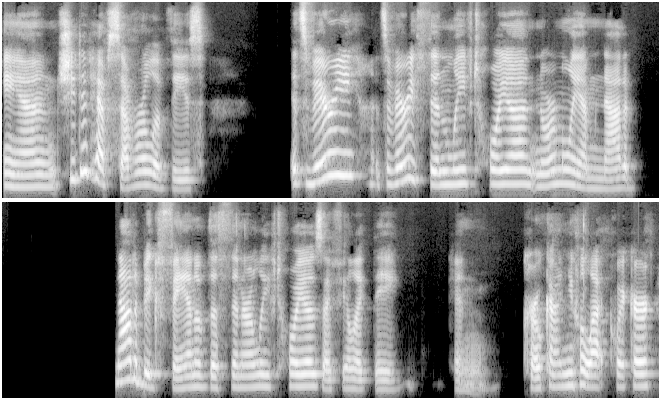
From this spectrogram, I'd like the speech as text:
And she did have several of these. It's very, it's a very thin leafed Hoya. Normally I'm not a, not a big fan of the thinner leafed Hoyas. I feel like they can croak on you a lot quicker.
